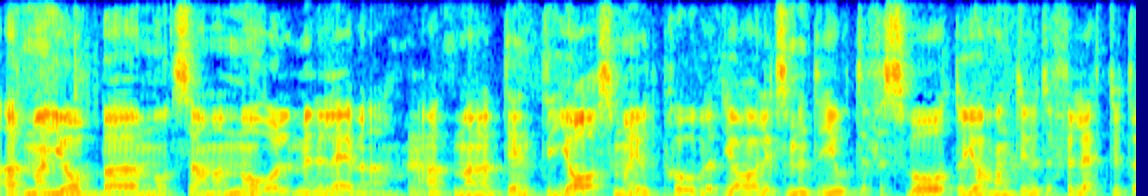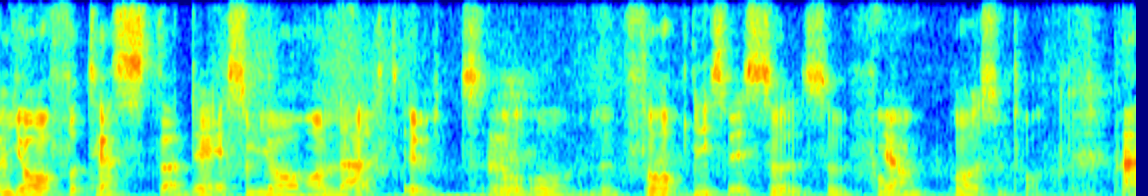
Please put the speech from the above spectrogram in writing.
att man jobbar mot samma mål med eleverna. Mm. Att, man, att det är inte jag som har gjort provet. Jag har liksom inte gjort det för svårt och jag har inte gjort det för lätt. Utan jag får testa det som jag har lärt ut. Mm. Och, och förhoppningsvis så, så får Ja. man bra resultat. Nej,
